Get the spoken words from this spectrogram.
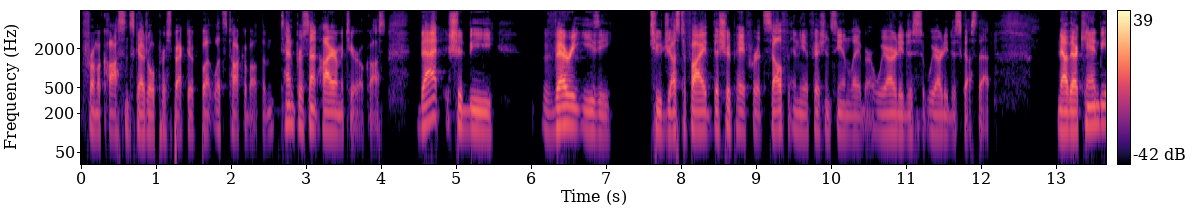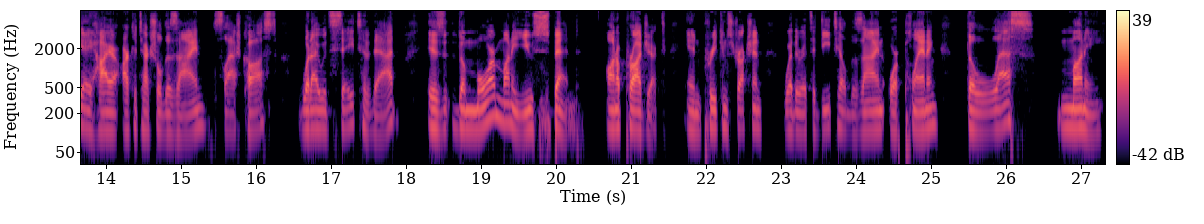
from a cost and schedule perspective, but let's talk about them. 10% higher material costs. That should be very easy to justify. This should pay for itself in the efficiency and labor. We already just we already discussed that. Now there can be a higher architectural design slash cost what I would say to that is the more money you spend on a project in pre construction, whether it's a detailed design or planning, the less money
